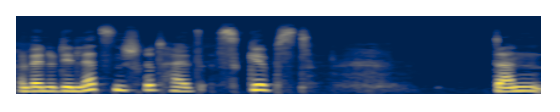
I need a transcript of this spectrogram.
Und wenn du den letzten Schritt halt skippst, dann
